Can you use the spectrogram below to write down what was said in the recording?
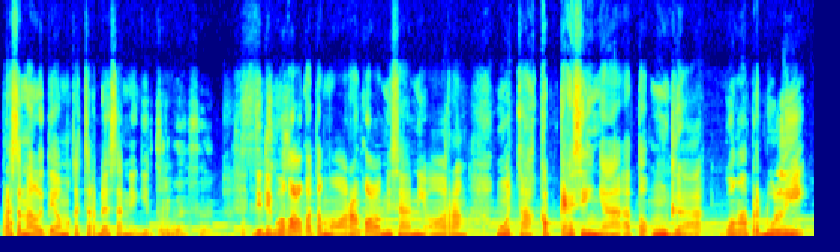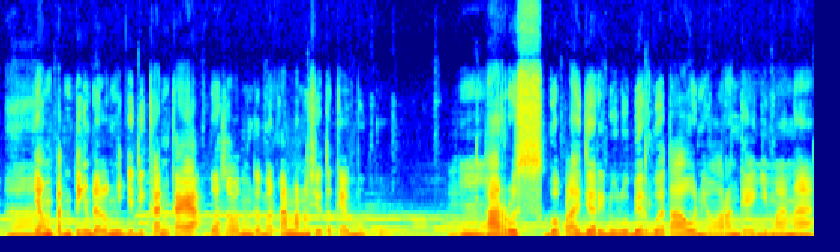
personality sama kecerdasannya gitu. Kecerdasan. Jadi gue kalau ketemu orang kalau misalnya nih orang mau cakep casingnya atau enggak, gue nggak peduli. Ah. Yang penting dalamnya jadikan kayak gue selalu menggambarkan manusia itu kayak buku. Hmm. Harus gue pelajari dulu biar gue tahu nih orang kayak gimana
